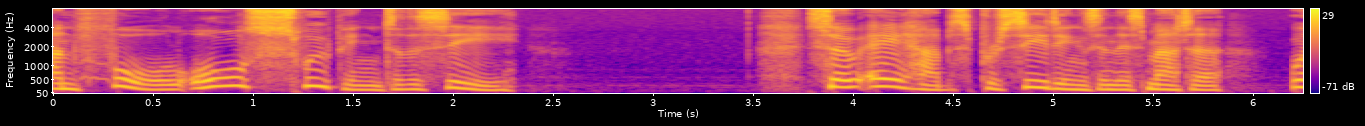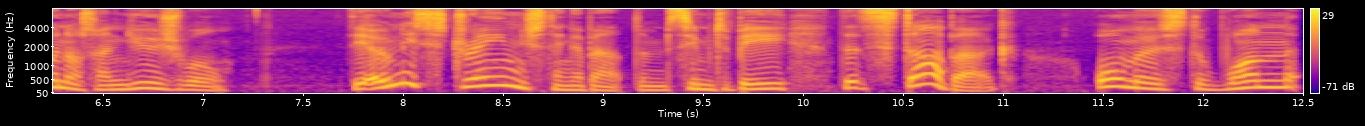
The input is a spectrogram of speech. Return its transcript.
and fall all swooping to the sea. So Ahab's proceedings in this matter were not unusual. The only strange thing about them seemed to be that Starbuck, almost the one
